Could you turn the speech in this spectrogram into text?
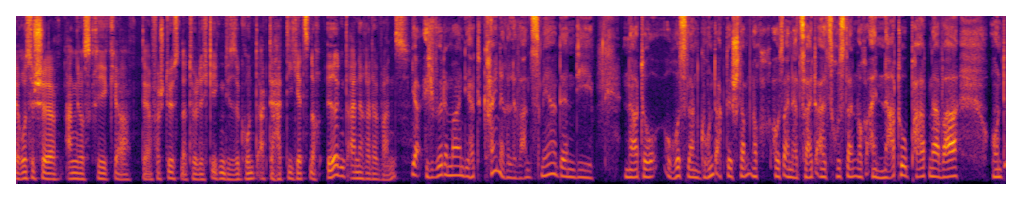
der russische Angriffskrieg, ja, der verstößt natürlich gegen diese Grundakte. Hat die jetzt noch irgendeine Relevanz? Ja, ich würde meinen, die hat keine Relevanz mehr, denn die NATO-Russland-Grundakte stammt noch aus einer Zeit, als Russland noch ein NATO-Partner war. Und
